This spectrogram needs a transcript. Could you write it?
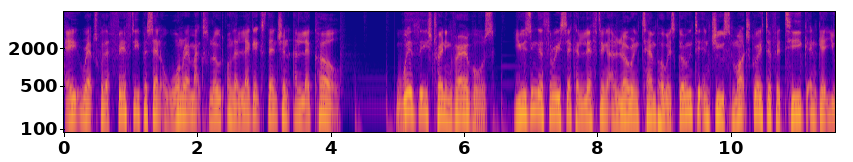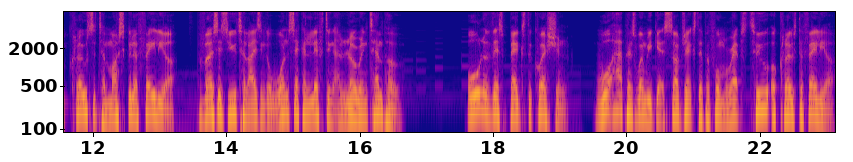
8 reps with a 50% 1 rep max load on the leg extension and leg curl. With these training variables, using a 3 second lifting and lowering tempo is going to induce much greater fatigue and get you closer to muscular failure versus utilizing a 1 second lifting and lowering tempo. All of this begs the question, what happens when we get subjects to perform reps to or close to failure?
